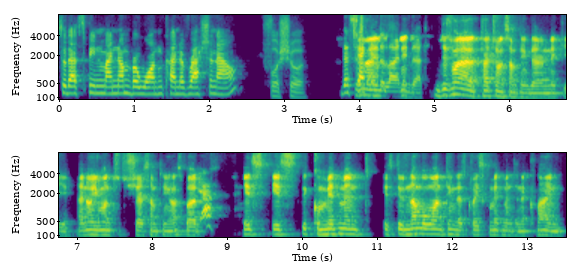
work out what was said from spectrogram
So that's been my number one kind of rationale. For sure. The just second underlining that. Just want to touch on something there, Nikki. I know you want to share something else, but yeah. it's it's the commitment. It's the number one thing that creates commitment in a client.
